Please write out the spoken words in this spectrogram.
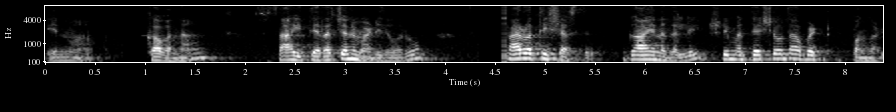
ಎನ್ನುವ ಕವನ ಸಾಹಿತ್ಯ ರಚನೆ ಮಾಡಿದವರು ಪಾರ್ವತಿ ಶಾಸ್ತ್ರಿ ಗಾಯನದಲ್ಲಿ ಶ್ರೀಮತಿ ಯಶೋಧಾ ಭಟ್ ಪಂಗಳ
